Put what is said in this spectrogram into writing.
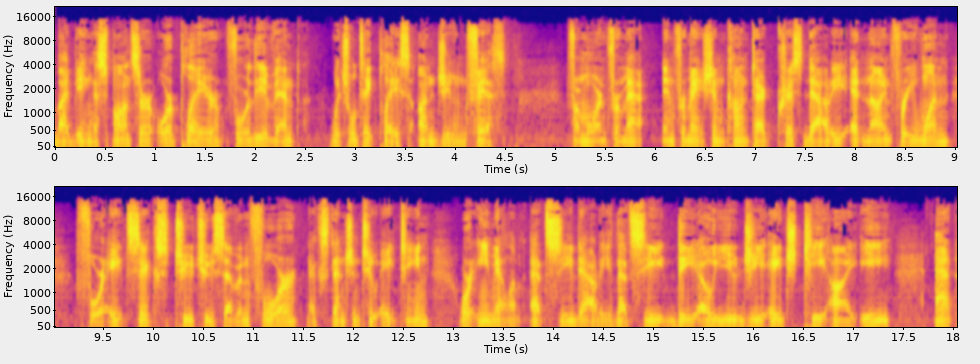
by being a sponsor or player for the event, which will take place on June 5th. For more informa- information, contact Chris Doughtie at 931 486 2274, extension 218, or email him at cdoughtie, that's C D O U G H T I E, at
